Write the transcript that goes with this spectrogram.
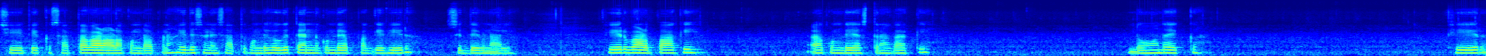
6 ਤੇ ਇੱਕ ਸੱਤ ਵਾਲਾ ਵਾਲਾ ਕੁੰਡਾ ਆਪਣਾ, ਇਹਦੇ ਸਣੇ ਸੱਤ ਕੁੰਡੇ ਹੋ ਗਏ, ਤਿੰਨ ਕੁੰਡੇ ਆਪਾਂ ਅੱਗੇ ਫੇਰ ਸਿੱਧੇ ਬਣਾ ਲਏ। ਫੇਰ ਵਲ ਪਾ ਕੇ ਆ ਕੁੰਡੇ ਇਸ ਤਰ੍ਹਾਂ ਕਰਕੇ, ਦੋਵਾਂ ਦਾ ਇੱਕ। ਫੇਰ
